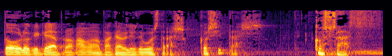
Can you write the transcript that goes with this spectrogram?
todo lo que queda de programa para que habléis de vuestras cositas. Cosas.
